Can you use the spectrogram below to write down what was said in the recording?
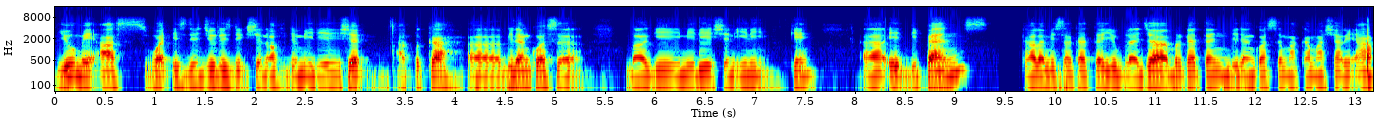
you may ask what is the jurisdiction of the mediation? Apakah uh, bidang kuasa bagi mediation ini? Okey uh, it depends. Kalau misal kata you belajar berkaitan bidang kuasa mahkamah syariah,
